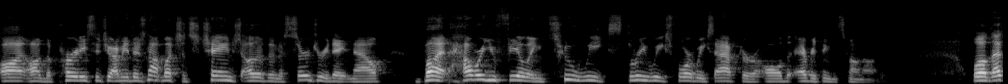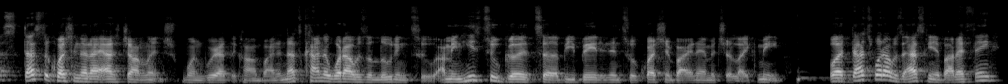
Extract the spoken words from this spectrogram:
on, on the Purdy situation? I mean, there's not much that's changed other than a surgery date now. But how are you feeling two weeks, three weeks, four weeks after all the everything that's gone on? Well, that's that's the question that I asked John Lynch when we were at the combine, and that's kind of what I was alluding to. I mean, he's too good to be baited into a question by an amateur like me, but that's what I was asking about. I think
